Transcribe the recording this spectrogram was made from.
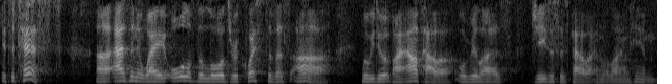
It's a test, uh, as in a way all of the Lord's requests of us are. Will we do it by our power or realize Jesus' power and rely on him?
